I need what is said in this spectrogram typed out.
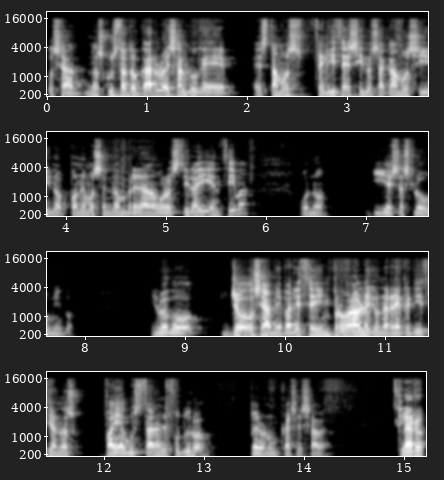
o sea, nos gusta tocarlo, es algo que estamos felices si lo sacamos y nos ponemos el nombre de Nanowar Steel ahí encima, o no. Y eso es lo único. Y luego, yo, o sea, me parece improbable que una repetición nos vaya a gustar en el futuro, pero nunca se sabe. Claro.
